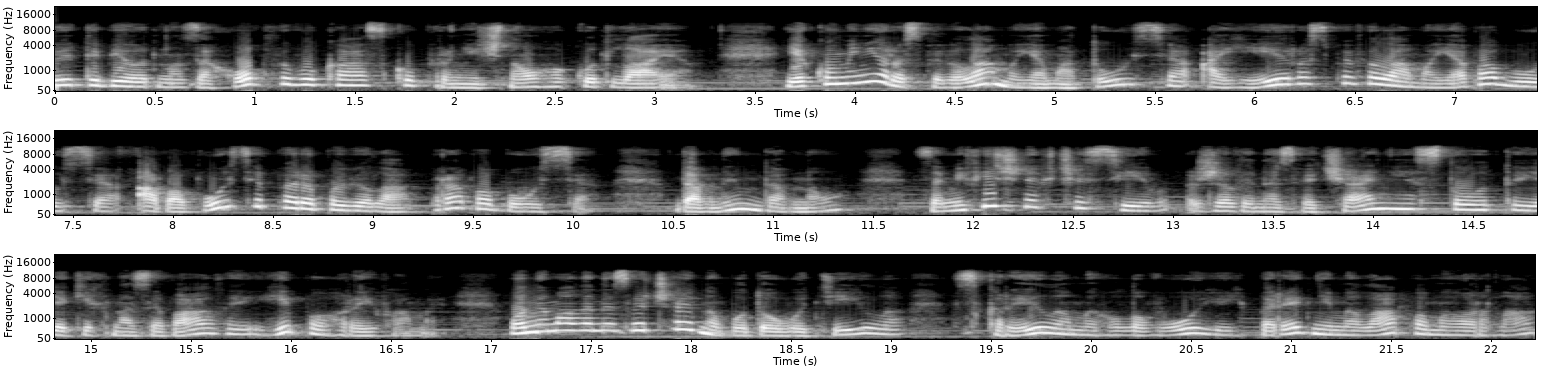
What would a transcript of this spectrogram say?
я тобі одну захопливу казку про нічного кудлая, яку мені розповіла моя матуся, а їй розповіла моя бабуся, а бабусі переповіла прабабуся. Давним-давно, за міфічних часів, жили незвичайні істоти, яких називали гіпогрифами. Вони мали незвичайну будову тіла з крилами, головою й передніми лапами орла,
